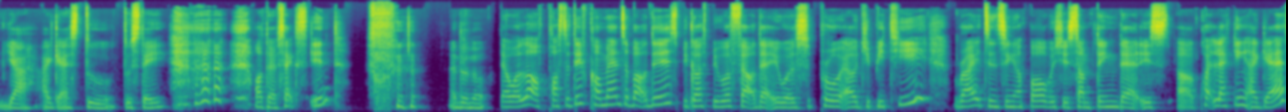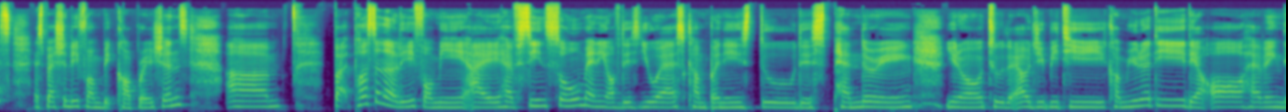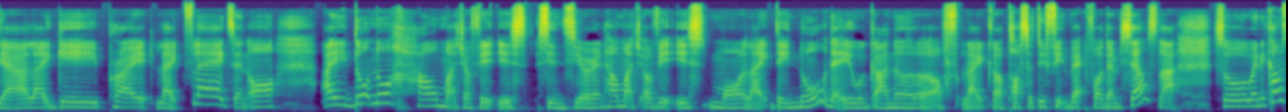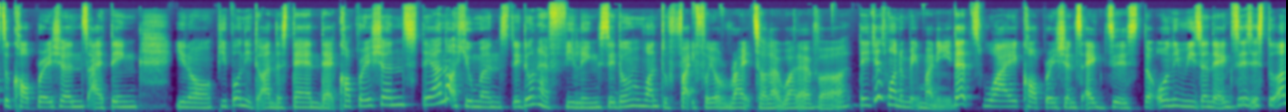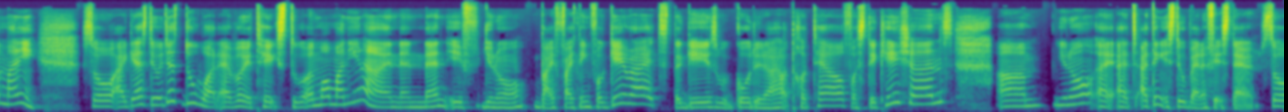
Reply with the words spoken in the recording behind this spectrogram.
yeah, I guess to to stay or to have sex in. I don't know. There were a lot of positive comments about this because people felt that it was pro LGBT rights in Singapore, which is something that is uh, quite lacking, I guess, especially from big corporations. Um, but personally, for me, I have seen so many of these US companies do this pandering, you know, to the LGBT community. They're all having their like gay pride like flags and all. I don't know how much of it is sincere and how much of it is more like they know that it will garner a lot of like a positive feedback for themselves. lah. So when it comes to corporations, I think, you know, people need to understand that corporations, they are not humans. They don't have feelings. They don't want to fight for your rights or like whatever. They just want to make money. That's why corporations exist. The only reason they exist is to earn money. So I guess they will just do whatever it takes to earn more money. lah. And, and then if, you know, by fighting for gay rights, the gays would go to the hotel for staycations, um, you know, I, I, I think it still benefits them. So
